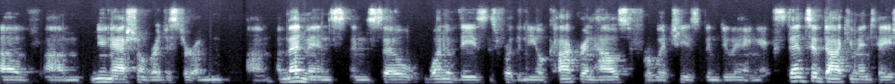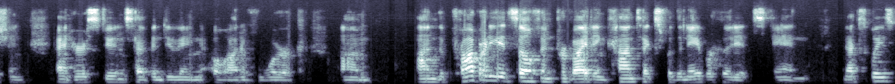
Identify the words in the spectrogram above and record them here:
of um, new National Register um, amendments. And so one of these is for the Neil Cochran House, for which he's been doing extensive documentation, and her students have been doing a lot of work um, on the property itself and providing context for the neighborhood it's in. Next, please.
